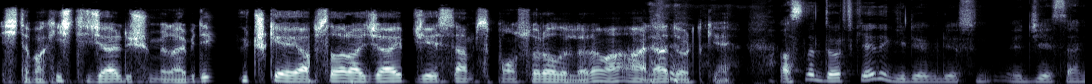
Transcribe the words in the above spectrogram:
İşte bak hiç ticari düşünmüyorlar. Bir de 3G yapsalar acayip GSM sponsoru alırlar ama hala 4G. Aslında 4G de geliyor biliyorsun e, GSM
